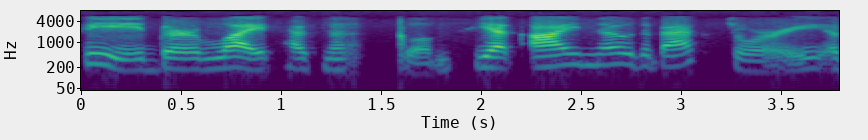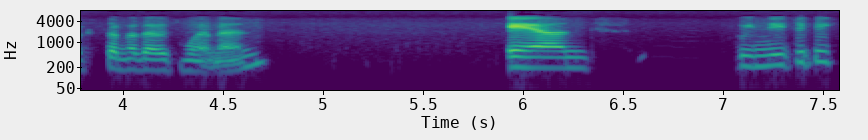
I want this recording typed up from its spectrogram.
feed, their life has no problems. Yet I know the backstory of some of those women, and we need to be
